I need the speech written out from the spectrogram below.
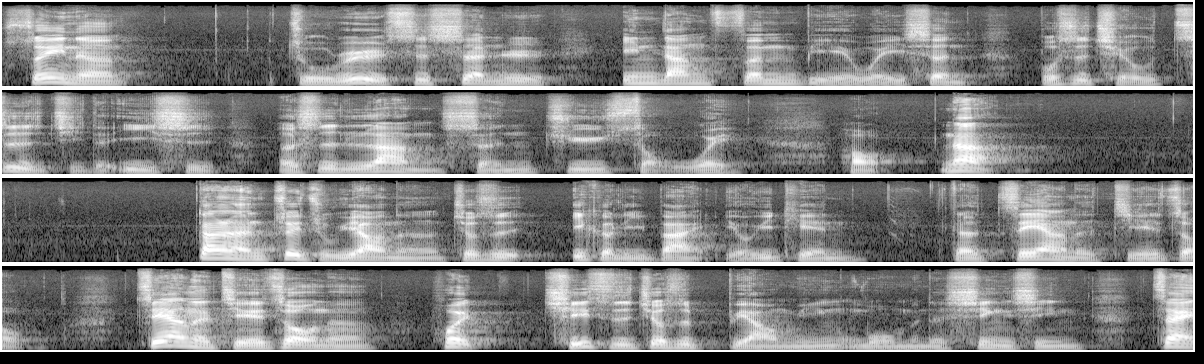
所以呢，主日是圣日，应当分别为圣，不是求自己的意思，而是让神居首位。好，那当然最主要呢，就是一个礼拜有一天。的这样的节奏，这样的节奏呢，会其实就是表明我们的信心，在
